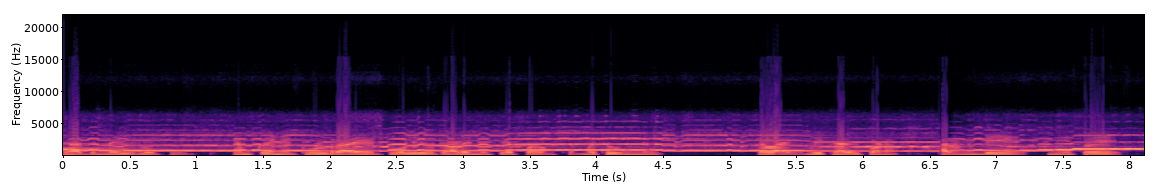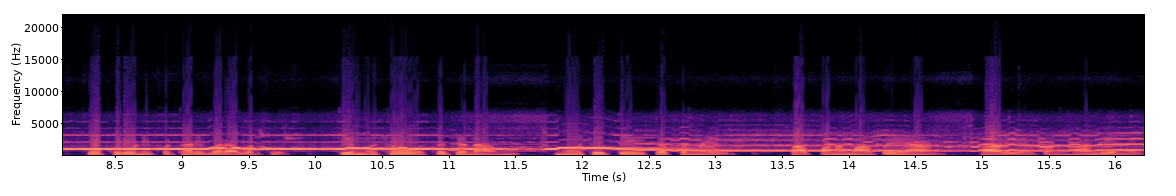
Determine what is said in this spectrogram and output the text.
જાત નહીં લોપું. એમ કહીને ઢોલરાએ ઢોલીઓ ઢાળીને તે પર મછુની તલાઈ બિછાવી. પણ કારણ બે ને તો એ પોખરોની પથારી બરાબર છે. કેમ છો સજના હું છું તે શક નહીં. પાપણમાં પ્રયાણ ભાળિયા પણ ભાંગે નહીં.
